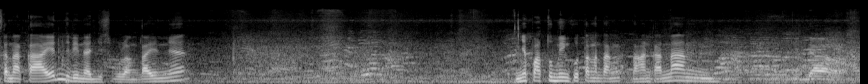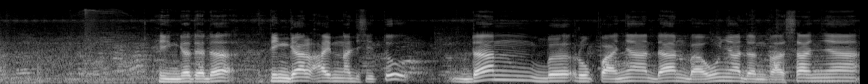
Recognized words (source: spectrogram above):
kena kain jadi najis pulang kainnya. Ini patu mingku tangan tangan, tangan kanan. Tinggal. hingga tidak tinggal air najis itu dan berupanya dan baunya dan rasanya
